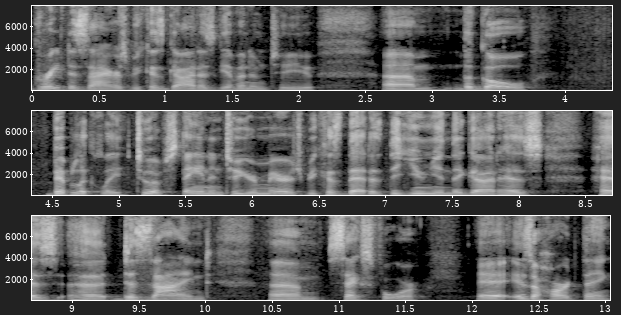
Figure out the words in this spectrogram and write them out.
great desires because God has given them to you. Um, the goal biblically to abstain into your marriage because that is the union that God has has uh, designed um, sex for uh, is a hard thing.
